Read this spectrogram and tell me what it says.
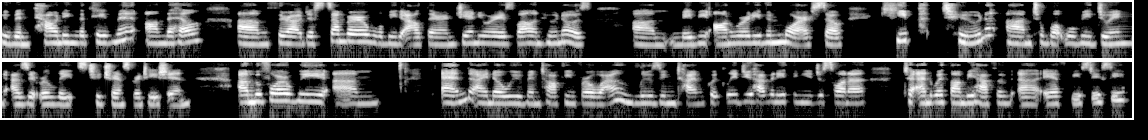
We've been pounding the pavement on the Hill um, throughout December. We'll be out there in January as well, and who knows, um, maybe onward even more. So keep tuned um, to what we'll be doing as it relates to transportation. Um, before we um, end, I know we've been talking for a while and losing time quickly. Do you have anything you just want to to end with on behalf of uh, AFB, Stacy?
